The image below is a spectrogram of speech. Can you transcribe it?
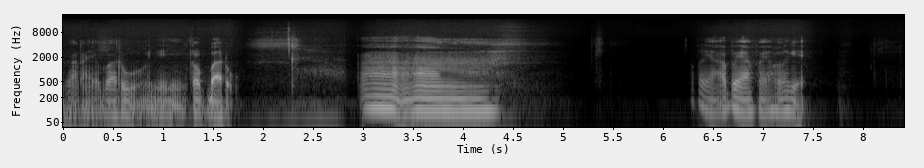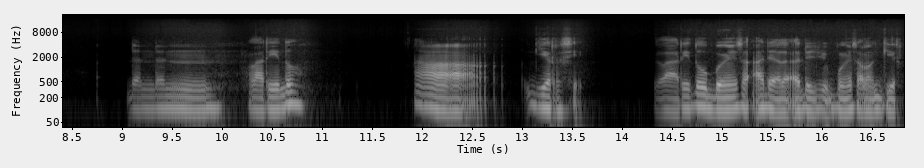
Karena ya baru ini klub baru. Um, apa ya apa ya apa ya lagi ya? dan dan lari itu uh, gear sih. Lari itu hubungannya ada ada hubungannya sama gear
